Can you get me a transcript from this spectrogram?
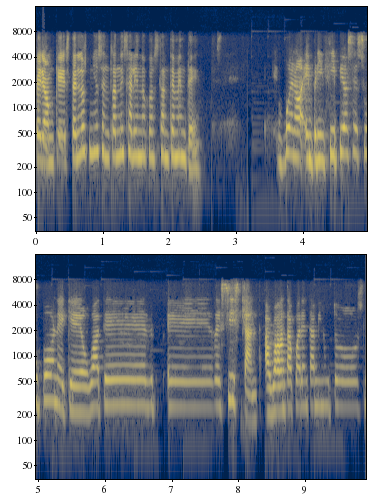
Pero aunque estén los niños entrando y saliendo constantemente. Bueno, en principio se supone que Water eh, Resistant aguanta 40 minutos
